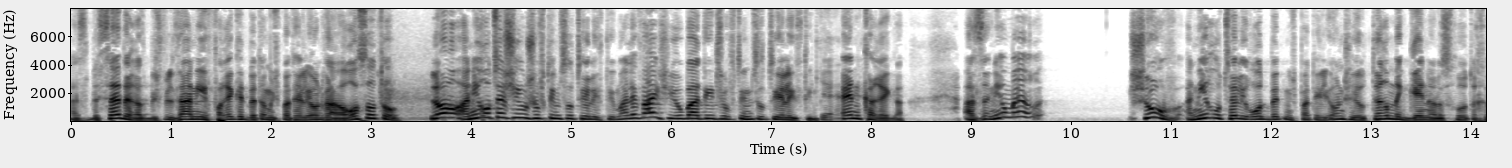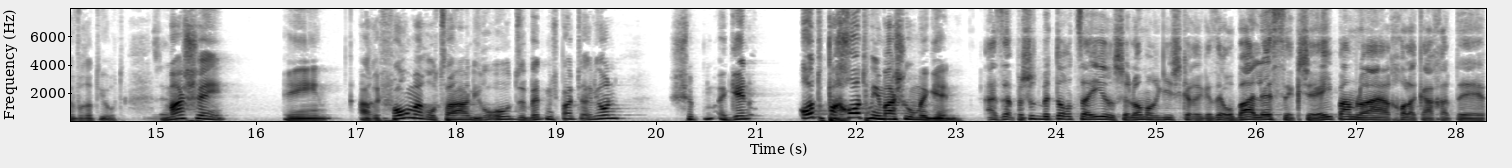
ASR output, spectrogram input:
אז בסדר, אז בשביל זה אני אפרק את בית המשפט העליון ואהרוס אותו? לא, אני רוצה שיהיו שופטים סוציאליסטים. הלוואי שיהיו בעתיד שופטים סוציאליסטים. כן. אין כרגע. אז אני אומר, שוב, אני רוצה לראות בית משפט עליון שיותר מגן על הזכויות החברתיות. זהו. מה שהרפורמה רוצה לראות זה בית משפט עליון שמגן עוד פחות ממה שהוא מגן. אז זה פשוט בתור צעיר שלא מרגיש כרגע זה, או בעל עסק שאי פעם לא היה יכול לקחת, אה,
